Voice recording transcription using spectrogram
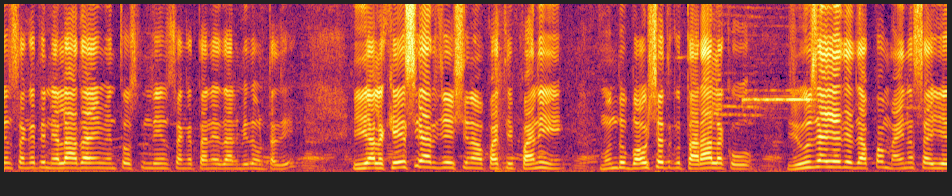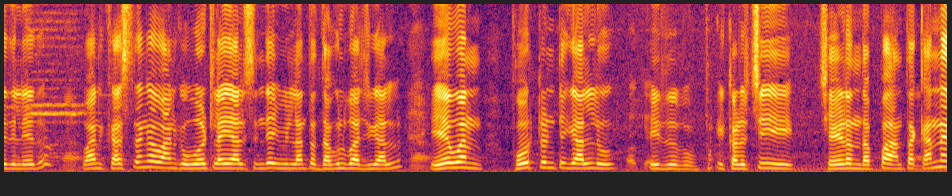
ఏం సంగతి నెల ఆదాయం ఎంత వస్తుంది ఏం సంగతి అనే దాని మీద ఉంటుంది. ఇవాళ కేసీఆర్ చేసిన ప్రతి పని ముందు భవిష్యత్తుకు తరాలకు యూజ్ అయ్యేది తప్ప మైనస్ అయ్యేది లేదు. వానికి ఖచ్చితంగా వానికి ఓట్లు వేయాల్సిందే. వీళ్ళంతా దగులు బాజుగాళ్ళు. ఏ వన్ ఫోర్ ట్వంటీ గాళ్ళు ఇది ఇక్కడ వచ్చి చేయడం తప్ప అంతకన్నా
